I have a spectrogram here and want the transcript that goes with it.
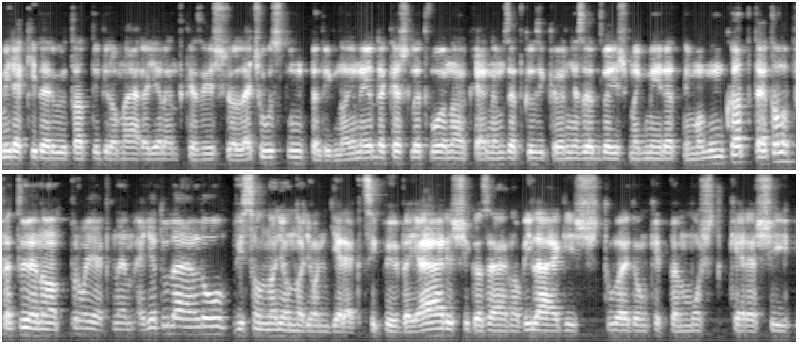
mire kiderült addigra már a jelentkezésről lecsúsztunk, pedig nagyon érdekes lett volna akár nemzetközi környezetbe is megméretni magunkat. Tehát alapvetően a projekt nem egyedülálló, viszont nagyon-nagyon gyerekcipőbe jár, és igazán a világ is tulajdonképpen most keresi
